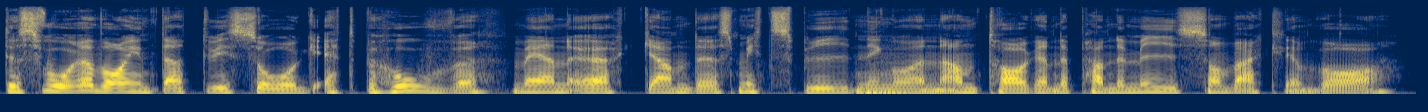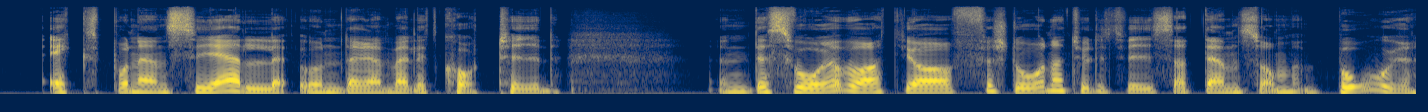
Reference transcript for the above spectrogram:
Det svåra var inte att vi såg ett behov med en ökande smittspridning och en antagande pandemi som verkligen var exponentiell under en väldigt kort tid. Det svåra var att jag förstår naturligtvis att den som bor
